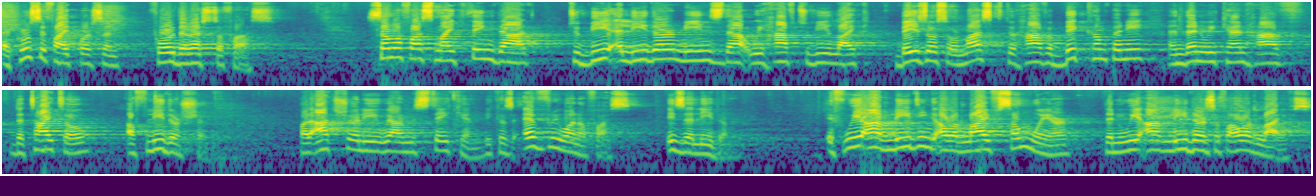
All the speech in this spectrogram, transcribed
a crucified person for the rest of us? Some of us might think that to be a leader means that we have to be like Bezos or Musk to have a big company and then we can have the title of leadership. But actually, we are mistaken because every one of us is a leader. If we are leading our life somewhere, then we are leaders of our lives.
